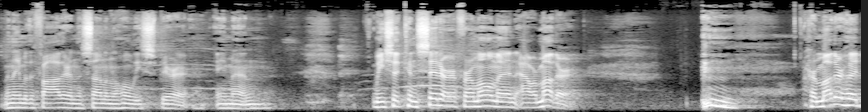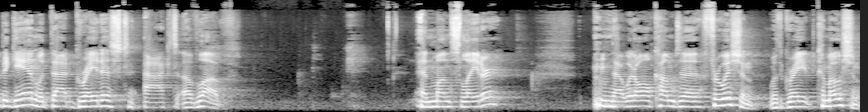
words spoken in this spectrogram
In the name of the Father, and the Son, and the Holy Spirit. Amen. We should consider for a moment our mother. Her motherhood began with that greatest act of love. And months later, that would all come to fruition with great commotion.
